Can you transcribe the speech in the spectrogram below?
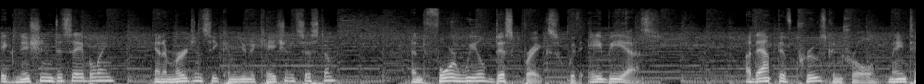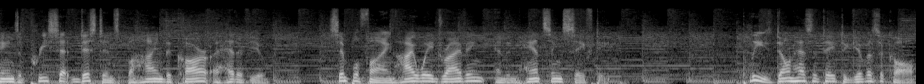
ignition disabling, an emergency communication system, and four-wheel disc brakes with ABS. Adaptive Cruise Control maintains a preset distance behind the car ahead of you, simplifying highway driving and enhancing safety. Please don't hesitate to give us a call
